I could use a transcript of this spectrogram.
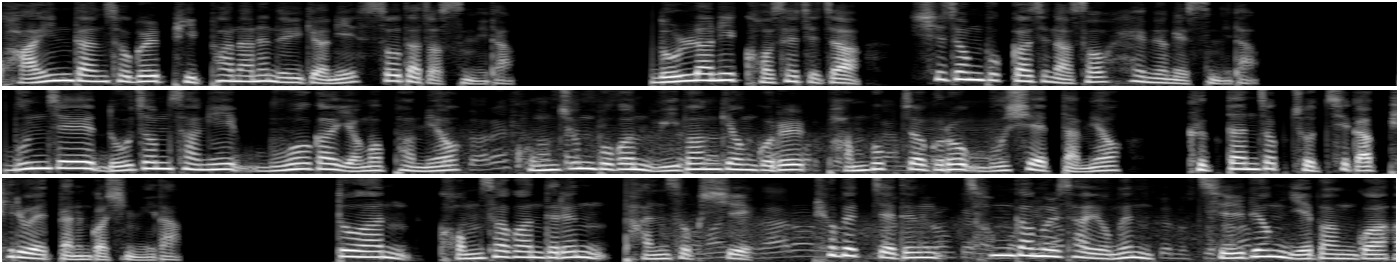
과잉 단속을 비판하는 의견이 쏟아졌습니다. 논란이 거세지자 시정부까지 나서 해명했습니다. 문제의 노점상이 무허가 영업하며 공중보건 위반 경고를 반복적으로 무시했다며 극단적 조치가 필요했다는 것입니다. 또한 검사관들은 단속 시 표백제 등 첨가물 사용은 질병 예방과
